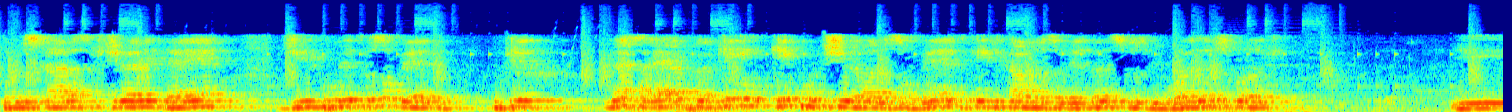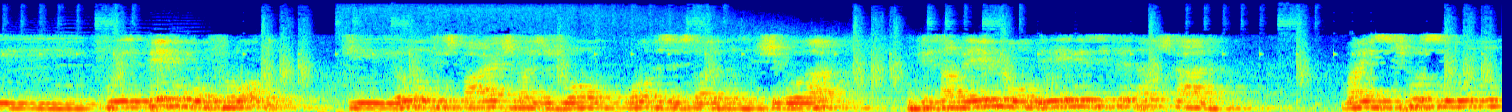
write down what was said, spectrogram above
foram os caras que tiveram a ideia de ir pro metrô São Bento. Porque nessa época, quem, quem curtia lá na São Bento, quem ficava na São Bento antes dos b-boys, eram os punk. E foi, teve um confronto que eu não fiz parte, mas o João conta essa história quando a gente chegou lá, porque estava ele e o irmão dele eles enfrentaram os caras. Mas, tipo assim, não,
